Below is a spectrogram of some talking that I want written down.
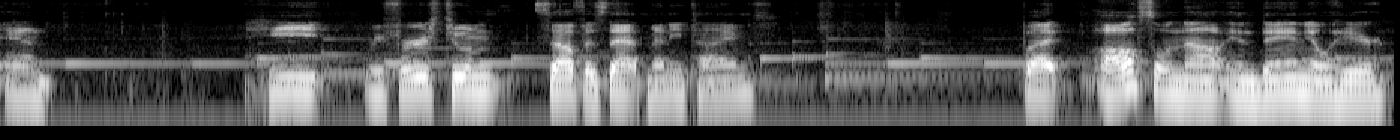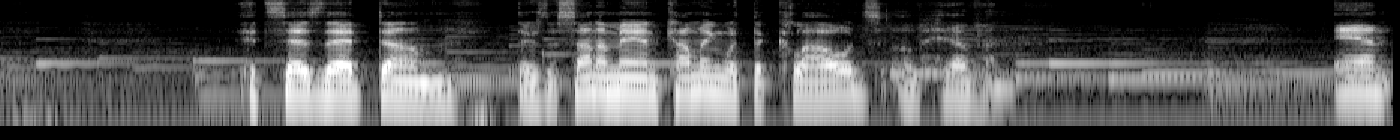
And he refers to himself as that many times. But also now in Daniel here, it says that um, there's the Son of Man coming with the clouds of heaven. And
